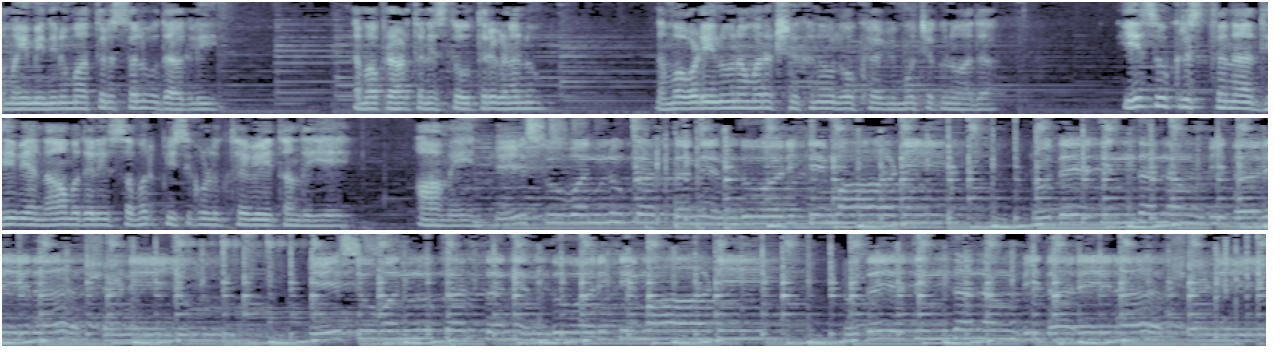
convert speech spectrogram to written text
ಮಹಿಮೆ ಮಾತ್ರ ಸಲ್ಲುವುದಾಗಲಿ. ನಮ್ಮ ಪ್ರಾರ್ಥನೆ ಸ್ತೋತ್ರಗಳನ್ನು, ನಮ್ಮ ಒಡೆಯನೂ, ನಮ್ಮ ರಕ್ಷಕನೂ, ಲೋಕ ವಿಮೋಚಕನೂ ಆದ ಯೇಸು ಕ್ರಿಸ್ತನ ದಿವ್ಯ ನಾಮದಲ್ಲಿ ಸಮರ್ಪಿಸಿಕೊಳ್ಳುತ್ತೇವೆ ತಂದೆಯೇ. ಆಮೇನ್. ಯೇಸುವನ್ನು ಕರ್ತನೆಂದು ಅರಿಕೆ ಮಾಡಿ, ಹೃದಯದಿಂದ ನಂಬಿದರೆ ರಕ್ಷಣೆಯು. ಯೇಸುವನ್ನು ಕರ್ತನೆಂದು ಅರಿಕೆ ಮಾಡಿ, ಹೃದಯದಿಂದ ನಂಬಿದರೆ ರಕ್ಷಣೆಯು.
